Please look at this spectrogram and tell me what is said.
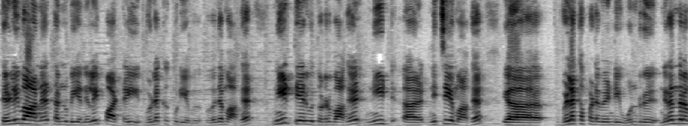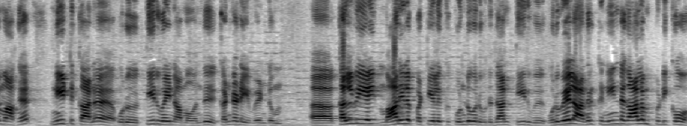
தெளிவான தன்னுடைய நிலைப்பாட்டை விளக்கக்கூடிய வி- விதமாக நீட் தேர்வு தொடர்பாக நீட் நிச்சயமாக விளக்கப்பட வேண்டிய ஒன்று நிரந்தரமாக நீட்டுக்கான ஒரு தீர்வை நாம வந்து கண்டடைய வேண்டும். கல்வியை மாநில பட்டியலுக்கு கொண்டு வருவது தான் தீர்வு. ஒருவேளை அதற்கு நீண்ட காலம் பிடிக்கும்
